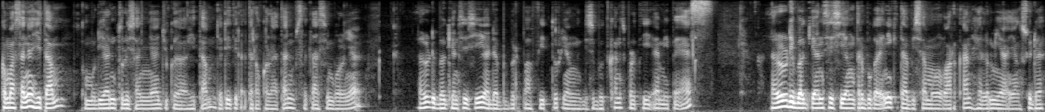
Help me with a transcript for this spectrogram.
Kemasannya hitam, kemudian tulisannya juga hitam jadi tidak terlalu kelihatan beserta simbolnya Lalu di bagian sisi ada beberapa fitur yang disebutkan seperti MIPS. Lalu di bagian sisi yang terbuka ini kita bisa mengeluarkan helmnya yang sudah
